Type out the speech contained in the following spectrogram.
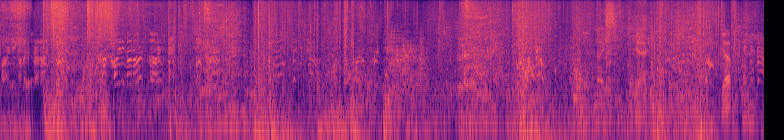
Fighting on the Jedi. Not fighting on our side. Someone else take him down. Don't let him trick you. Nice. Yeah, keep on buddy. Yep.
